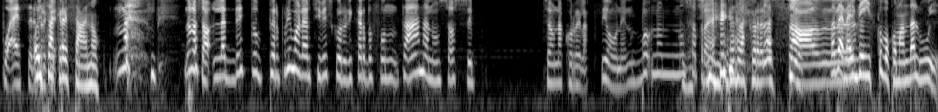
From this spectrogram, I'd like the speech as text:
Può essere. O il perché- sacrestano. non lo so, l'ha detto per primo l'arcivescovo Riccardo Fontana, non so se c'è una correlazione. Boh, non, non saprei. c'entra la correlazione? Non so. Vabbè, ma il eh, vescovo comanda lui.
